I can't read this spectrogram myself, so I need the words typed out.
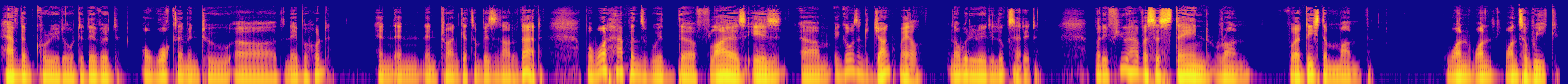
have them couriered or delivered, or walk them into uh, the neighborhood, and and and try and get some business out of that. But what happens with the flyers is um, it goes into junk mail. Nobody really looks at it. But if you have a sustained run for at least a month, one one once a week,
